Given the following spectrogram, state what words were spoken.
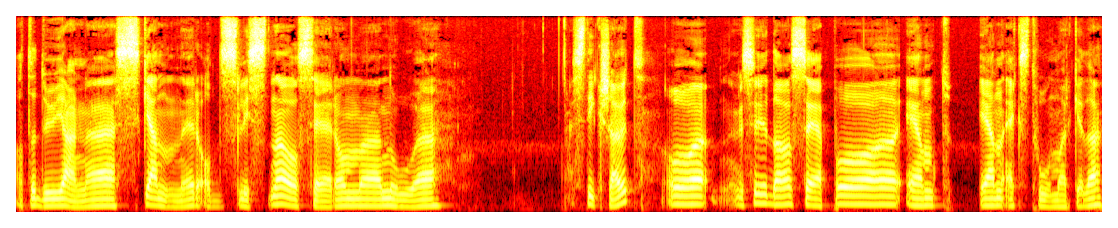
at du gjerne skanner oddslistene og ser om noe stikker seg ut. Og hvis vi da ser på 1x2-markedet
